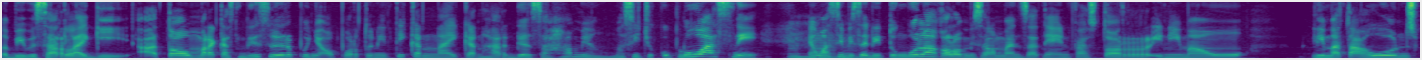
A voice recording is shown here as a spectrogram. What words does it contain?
Lebih besar lagi atau mereka sendiri sebenarnya punya opportunity kenaikan harga saham yang masih cukup luas nih. Yang masih bisa ditunggu lah kalau misalnya mindsetnya investor ini mau lima tahun, 10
